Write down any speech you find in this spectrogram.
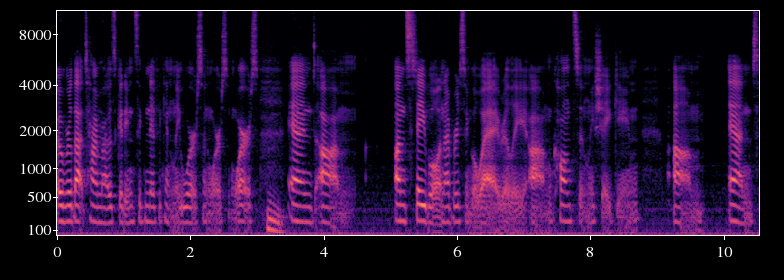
over that time, I was getting significantly worse and worse and worse, and um, unstable in every single way, really, um, constantly shaking, um, and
